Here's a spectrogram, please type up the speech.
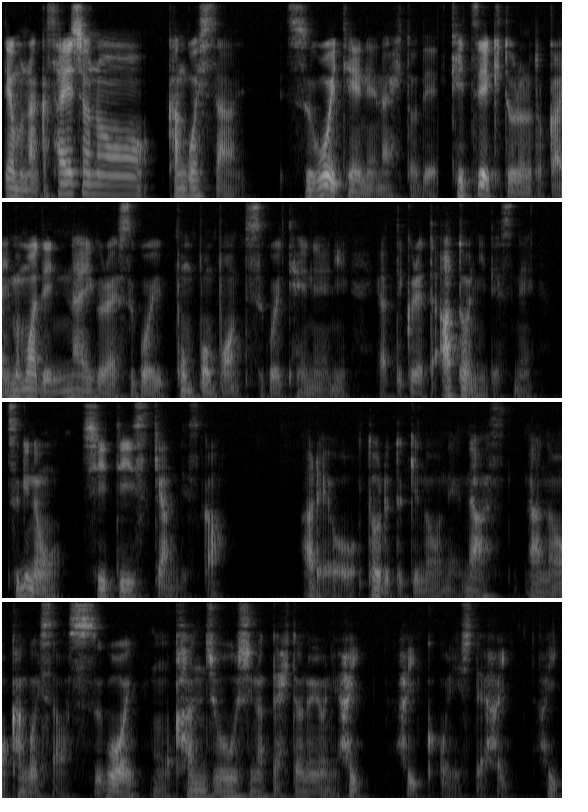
でもなんか最初の看護師さん、すごい丁寧な人で、血液取るのとか今までにないぐらいすごいポンポンポンってすごい丁寧にやってくれた後にですね、次の CT スキャンですかあれを取る時のね、ナース、あの、看護師さんはすごい、もう感情を失った人のように、はい、はい、ここにして、はい、はい、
